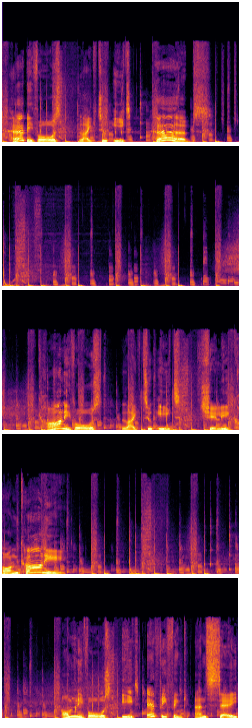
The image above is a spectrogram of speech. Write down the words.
Herbivores like to eat herbs. Carnivores like to eat chili con carne. Omnivores eat everything and say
